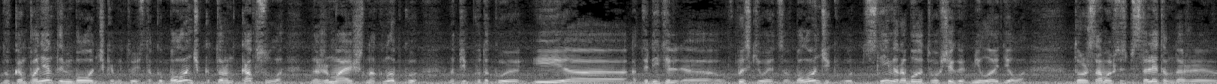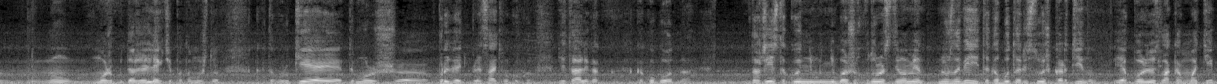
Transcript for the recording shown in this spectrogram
двухкомпонентными баллончиками, то есть такой баллончик, в котором капсула, нажимаешь на кнопку, на пипку такую, и э, отвердитель э, впрыскивается в баллончик. Вот с ними работать вообще, говорит, милое дело. То же самое, что с пистолетом даже, ну, может быть, даже легче, потому что как-то в руке ты можешь э, прыгать, плясать вокруг деталей как, как угодно. Даже есть такой небольшой художественный момент. Нужно видеть, ты как будто рисуешь картину. Я пользуюсь лаком Матип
